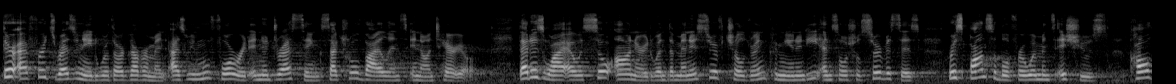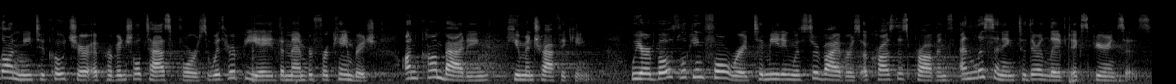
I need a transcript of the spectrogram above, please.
Their efforts resonate with our government as we move forward in addressing sexual violence in Ontario. That is why I was so honoured when the Minister of Children, Community and Social Services, responsible for women's issues, called on me to co-chair a provincial task force with her PA, the member for Cambridge, on combating human trafficking. We are both looking forward to meeting with survivors across this province and listening to their lived experiences.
